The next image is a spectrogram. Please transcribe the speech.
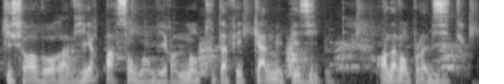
qui sera vous ravir par son environnement tout à fait calme et paisible. En avant pour la visite.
